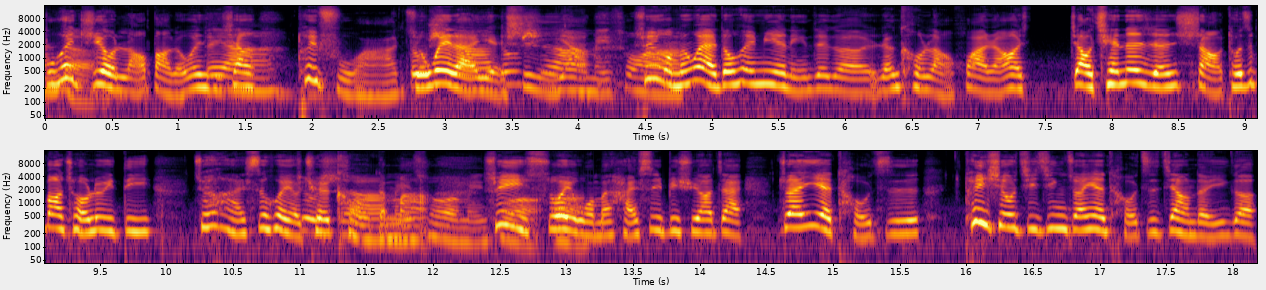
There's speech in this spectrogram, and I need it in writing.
不会只有劳保的问题，啊、像退抚啊，就未来也是一样，啊啊、没错、啊。所以我们未来都会面临这个人口老化，然后缴钱的人少，投资报酬率低，最后还是会有缺口的嘛。啊、没错没错。所以，所以我们还是必须要在专业投资、嗯、退休基金、专业投资这样的一个。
